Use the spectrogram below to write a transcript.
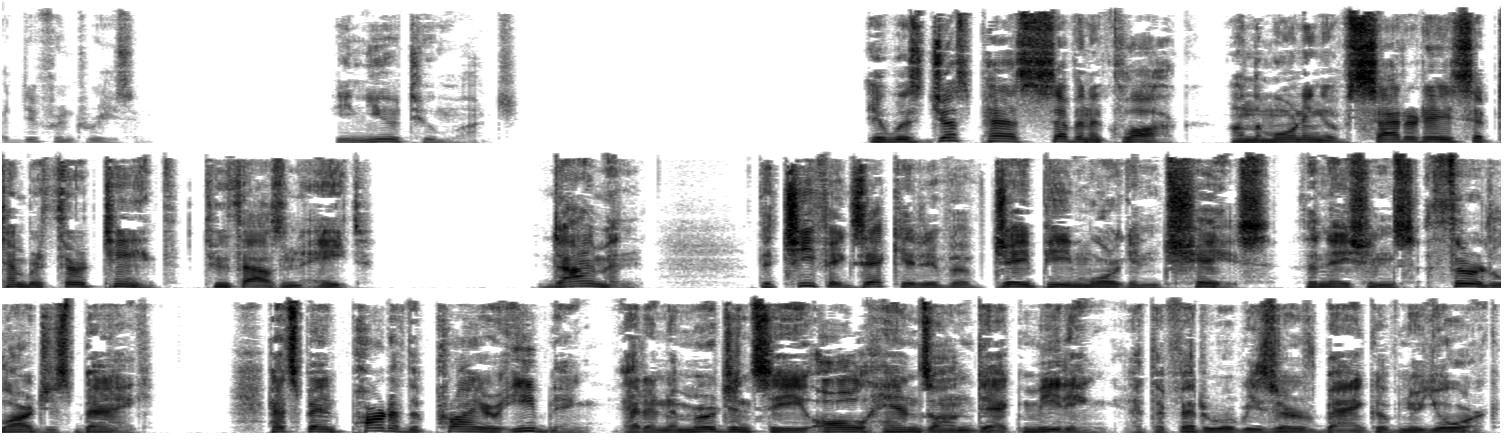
a different reason. He knew too much. It was just past seven o'clock on the morning of Saturday, September 13th, 2008. Dimon, the chief executive of J.P. Morgan Chase, the nation's third largest bank, had spent part of the prior evening at an emergency all hands on deck meeting at the Federal Reserve Bank of New York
